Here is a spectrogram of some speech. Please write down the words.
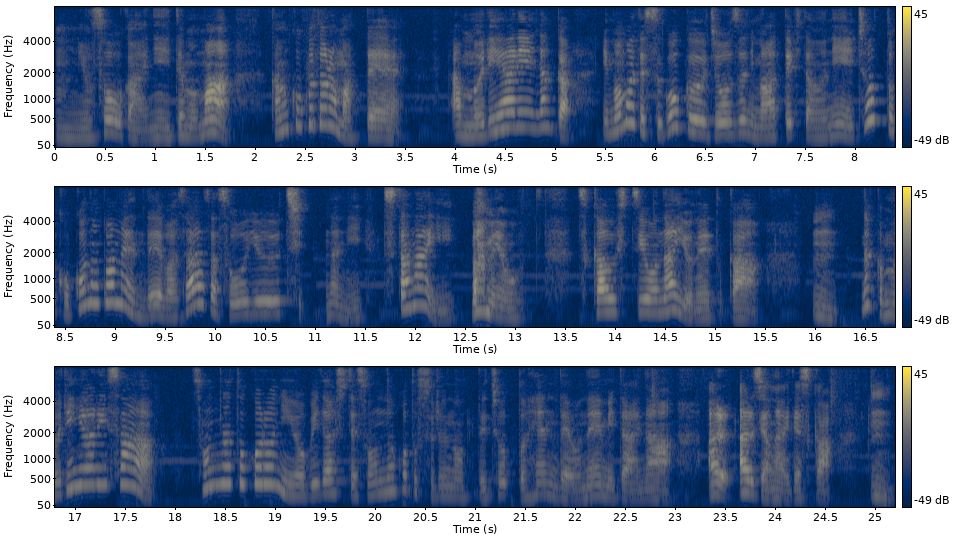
うん、予想外にでもまあ韓国ドラマってあ無理やりなんか今まですごく上手に回ってきたのにちょっとここの場面でわざわざそういうち何拙い場面を使う必要ないよねとか、うん、なんか無理やりさそんなところに呼び出してそんなことするのってちょっと変だよねみたいなあるあるじゃないですか。うん、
